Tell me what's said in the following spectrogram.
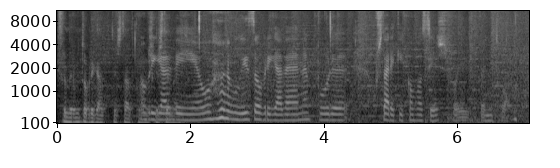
Enfermeira, muito obrigado por ter estado connosco. Obrigada eu, Luísa, obrigada Ana por, eh, por estar aqui com vocês, foi, foi muito bom.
